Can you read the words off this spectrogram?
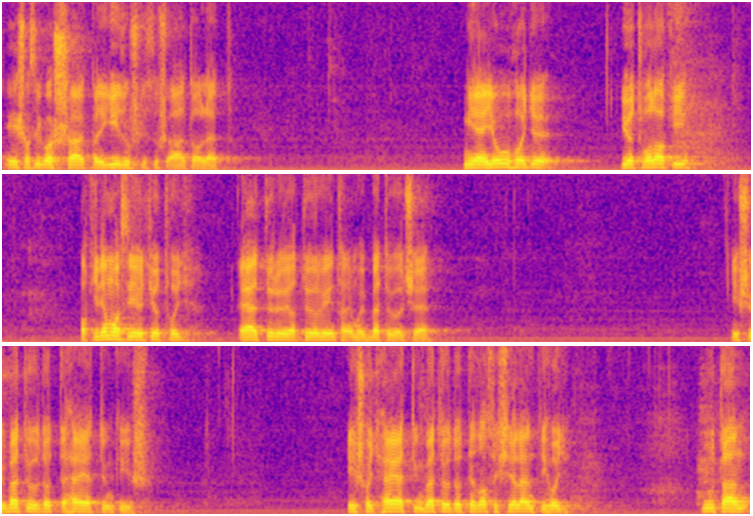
és az igazság pedig Jézus Krisztus által lett. Milyen jó, hogy jött valaki, aki nem azért jött, hogy eltörölje a törvényt, hanem hogy betöltse. És ő betöltötte helyettünk is. És hogy helyettünk betöltötte, ez azt is jelenti, hogy miután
